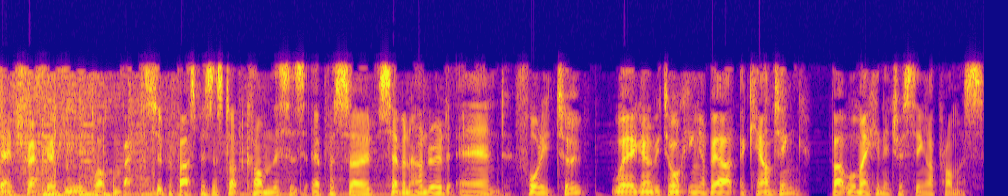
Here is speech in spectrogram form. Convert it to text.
James Schramko here. Welcome back to superfastbusiness.com. This is episode 742. We're going to be talking about accounting, but we'll make it interesting, I promise.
